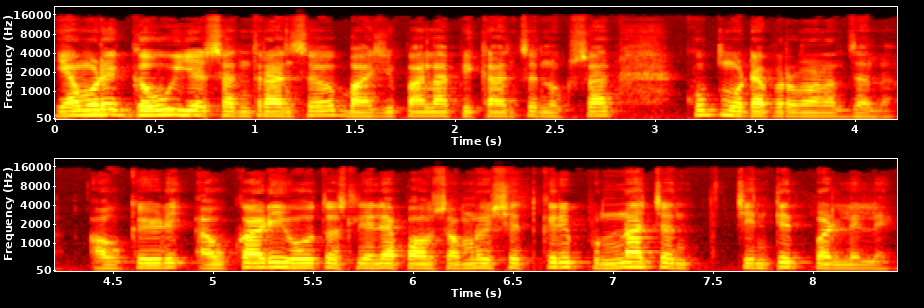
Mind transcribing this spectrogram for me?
यामुळे गहू या संत्रांसह भाजीपाला पिकांचं नुकसान खूप मोठ्या प्रमाणात झालं. अवकाळी अवकाळी होत असलेल्या पावसामुळे शेतकरी पुन्हा चन चिंतेत पडलेले आहे.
